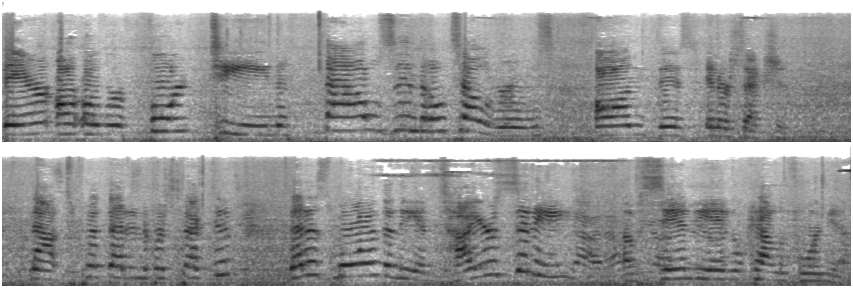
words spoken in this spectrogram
there are over 14,000 hotel rooms on this intersection. Now, to put that into perspective, that is more than the entire city of San Diego, California.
